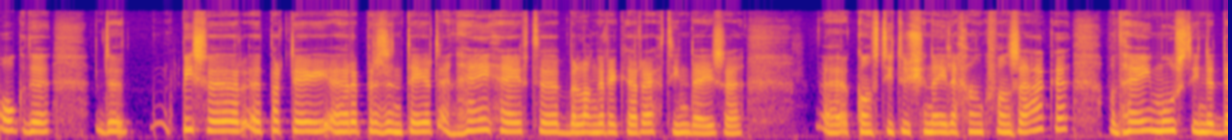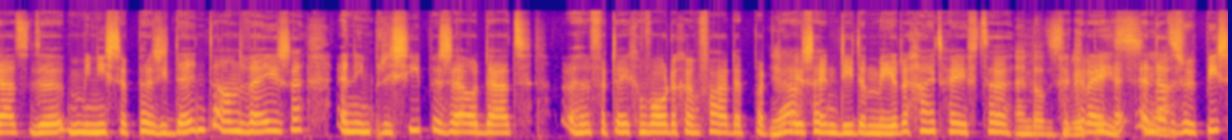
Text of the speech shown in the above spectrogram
ook de, de PiS-partij representeert. En hij heeft uh, belangrijke recht in deze uh, constitutionele gang van zaken. Want hij moest inderdaad de minister-president aanwijzen. En in principe zou dat een vertegenwoordiger van de partij zijn die de meerderheid heeft uh, en dat is gekregen. en dat is weer PiS.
